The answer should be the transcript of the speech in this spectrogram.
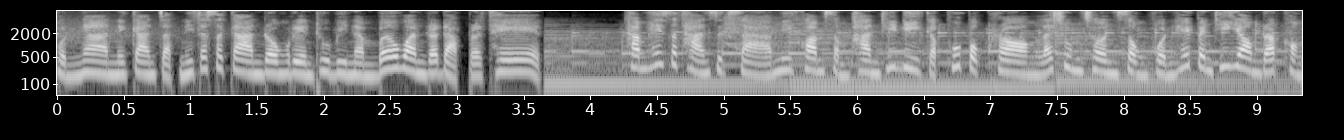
ผลงานในการจัดนิทรรศการโรงเรียน To be number one ระดับประเทศ ทำให้สถานศึกษามีความสัมพันธ์ที่ดีกับผู้ปกครองและชุมชนส่งผลให้เป็นที่ยอมรับของ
